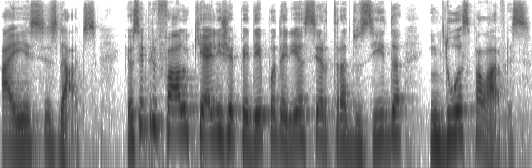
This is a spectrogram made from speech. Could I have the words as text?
a esses dados. Eu sempre falo que a LGPD poderia ser traduzida em duas palavras,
